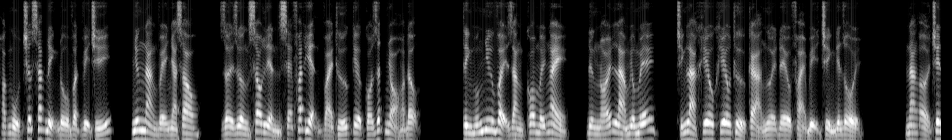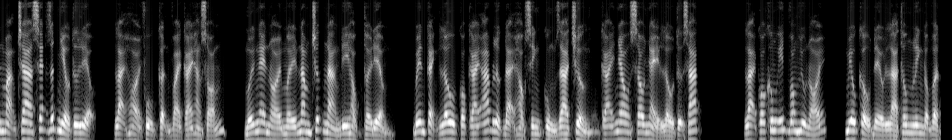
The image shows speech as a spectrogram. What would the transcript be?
hoặc ngủ trước xác định đồ vật vị trí, nhưng nàng về nhà sau, rời giường sau liền sẽ phát hiện vài thứ kia có rất nhỏ hoạt động. Tình huống như vậy rằng có mấy ngày, đừng nói là miêu mễ, chính là khiêu khiêu thử cả người đều phải bị chỉnh điên rồi. Nàng ở trên mạng tra xét rất nhiều tư liệu, lại hỏi phụ cận vài cái hàng xóm, mới nghe nói mấy năm trước nàng đi học thời điểm, bên cạnh lâu có cái áp lực đại học sinh cùng gia trưởng cãi nhau sau nhảy lầu tự sát. Lại có không ít vong hưu nói, miêu cầu đều là thông linh động vật,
